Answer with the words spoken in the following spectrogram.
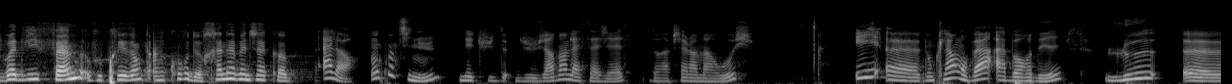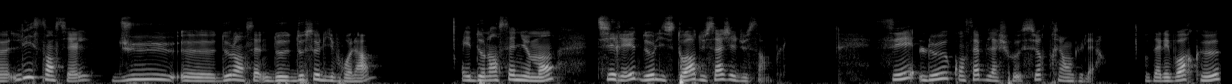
Joie de Vie Femme vous présente un cours de Hannah Ben Jacob. Alors, on continue l'étude du Jardin de la Sagesse de Rav Shalom. Et euh, donc là, on va aborder le euh, l'essentiel du euh, de, de, de ce livre-là et de l'enseignement tiré de l'histoire du sage et du simple. C'est le concept de la chaussure triangulaire. Vous allez voir que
